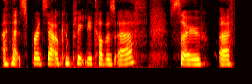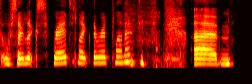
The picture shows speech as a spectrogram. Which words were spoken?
and that spreads out and completely covers earth. So earth also looks red like the red planet. Um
